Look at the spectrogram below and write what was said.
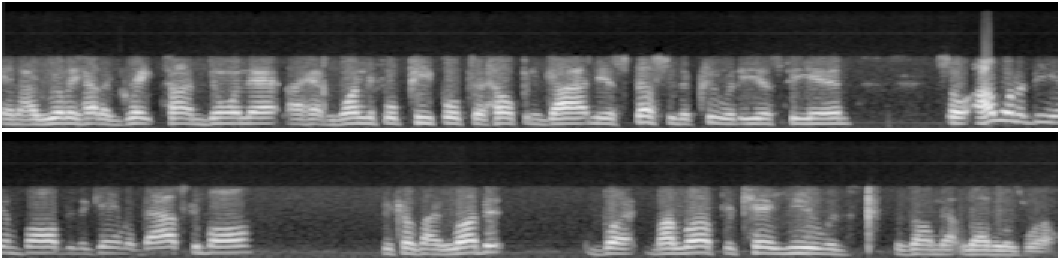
And I really had a great time doing that. I had wonderful people to help and guide me, especially the crew at ESPN. So I want to be involved in the game of basketball because I love it, but my love for KU is, is on that level as well.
